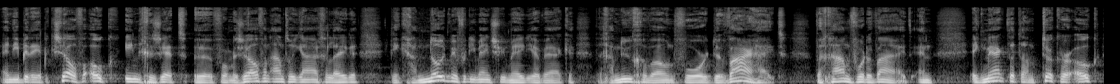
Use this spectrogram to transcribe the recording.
En die heb ik zelf ook ingezet uh, voor mezelf een aantal jaar geleden. Ik denk, ik ga nooit meer voor die mainstream media werken. We gaan nu gewoon voor de waarheid. We gaan voor de waarheid. En ik merk dat aan Tucker ook.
